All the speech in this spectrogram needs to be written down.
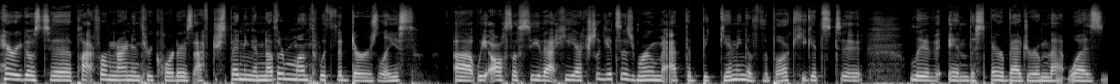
Harry goes to platform nine and three quarters after spending another month with the Dursleys. Uh, we also see that he actually gets his room at the beginning of the book. He gets to live in the spare bedroom that was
